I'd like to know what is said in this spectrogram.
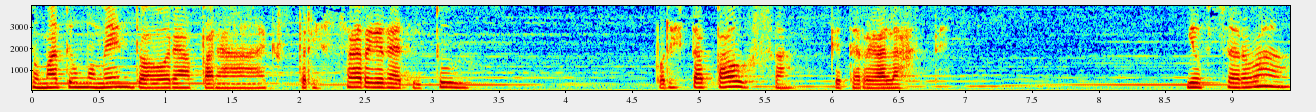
Tómate un momento ahora para expresar gratitud por esta pausa que te regalaste. Y observa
